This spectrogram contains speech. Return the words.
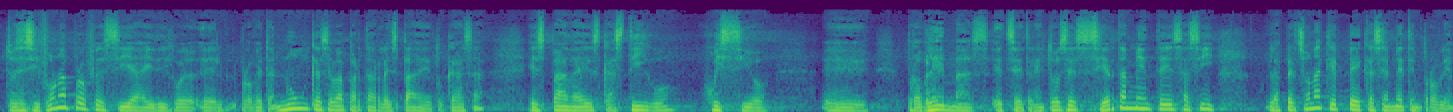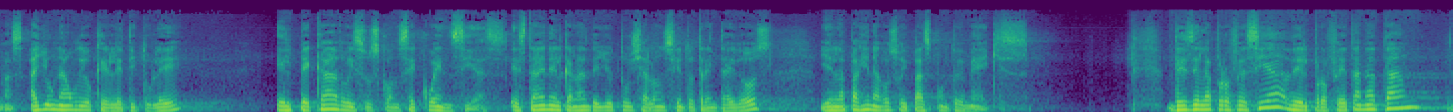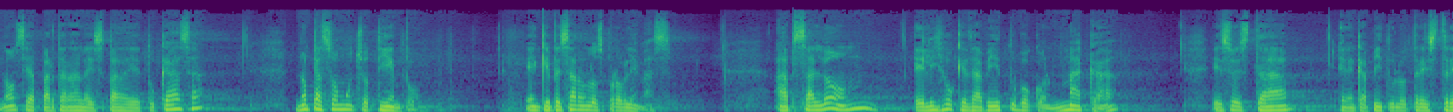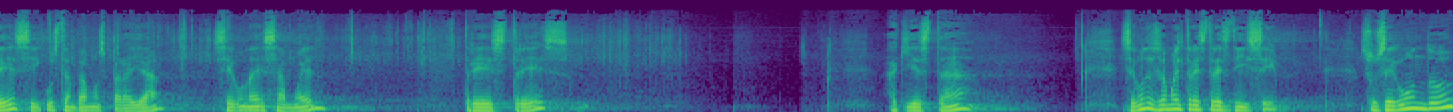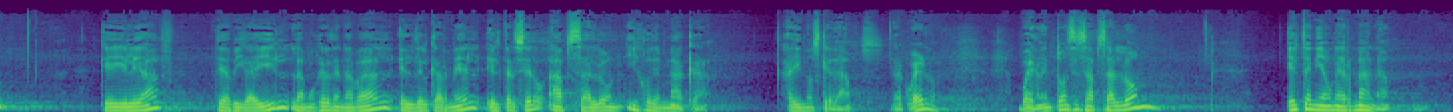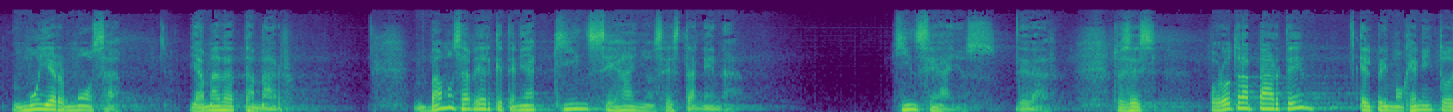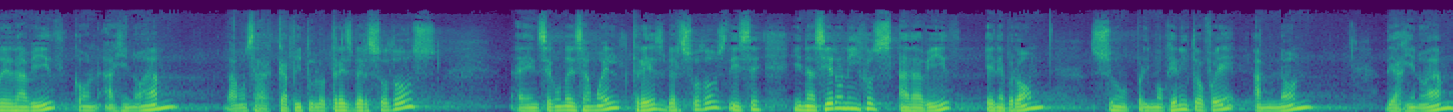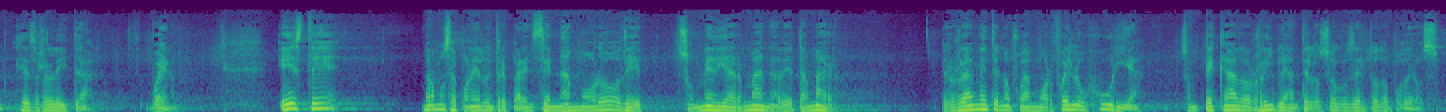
Entonces, si fue una profecía y dijo el profeta, nunca se va a apartar la espada de tu casa, espada es castigo, juicio, eh, problemas, etc. Entonces, ciertamente es así. La persona que peca se mete en problemas. Hay un audio que le titulé El pecado y sus consecuencias. Está en el canal de YouTube Shalom 132 y en la página gozoypaz.mx. Desde la profecía del profeta Natán, no se apartará la espada de tu casa. No pasó mucho tiempo en que empezaron los problemas. Absalón, el hijo que David tuvo con Maca, eso está en el capítulo 3.3, si gustan vamos para allá, segunda de Samuel 3.3. Aquí está. Segunda de Samuel 3.3 dice, su segundo que Eliab de Abigail, la mujer de Nabal, el del Carmel, el tercero, Absalón, hijo de Maca. Ahí nos quedamos, ¿de acuerdo? Bueno, entonces Absalón, él tenía una hermana muy hermosa llamada Tamar. Vamos a ver que tenía 15 años esta nena. 15 años de edad. Entonces, por otra parte, el primogénito de David con Ahinoam. Vamos a capítulo 3, verso 2. En 2 de Samuel 3, verso 2 dice, y nacieron hijos a David en Hebrón. Su primogénito fue Amnón de Ahinoam, Jezreelita. Bueno, este, vamos a ponerlo entre paréntesis, se enamoró de su media hermana, de Tamar. Pero realmente no fue amor, fue lujuria. Es un pecado horrible ante los ojos del Todopoderoso.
